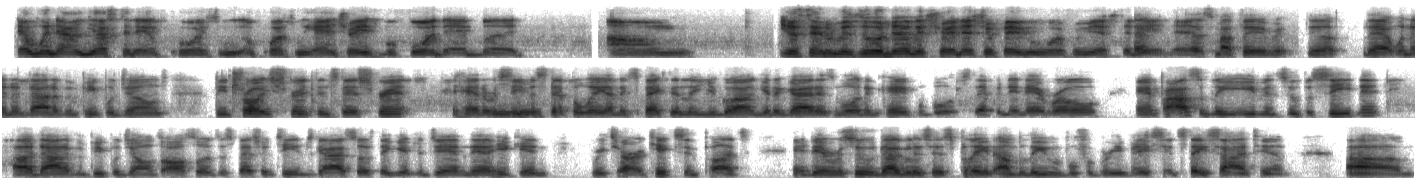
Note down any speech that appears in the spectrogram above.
that went down yesterday. Of course, we of course we had trades before that, but um, You're saying the Rasul Douglas trade. That's your favorite one from yesterday. That, that's my favorite. Yep, that one and the Donovan Peoples-Jones. Detroit strengthens their strength. Had a receiver mm-hmm. step away unexpectedly. You go out and get a guy that's more than capable of stepping in that role and possibly even superseding it. Uh, Donovan Peoples-Jones also is a special teams guy, so if they get in the jam there, he can return kicks and punts. And then Rasul Douglas has played unbelievable for Green Bay since they signed him. Um,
